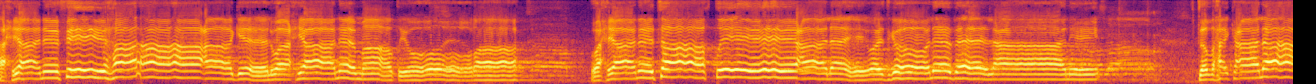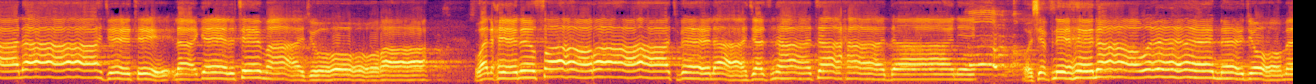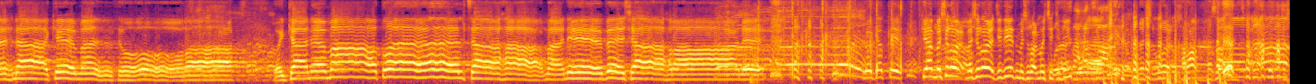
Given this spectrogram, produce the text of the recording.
أحيان فيها عاقل وأحيان مطيورة وأحيان تخطي علي وتقول بالعاني. تضحك على لهجتي لا قلت ماجورة. والحين صارت بلهجتنا تحداني. وشفني هنا والنجوم هناك منثورة. وإن كان ما طلتها ماني بشهراني وقطيب كان مشروع مشروع جديد مشروع مش جديد. مشروع خراب فساد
